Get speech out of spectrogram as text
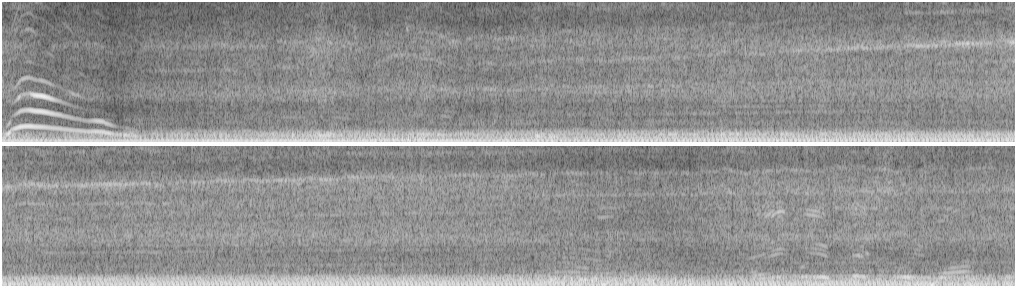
Woo! I think we officially walked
